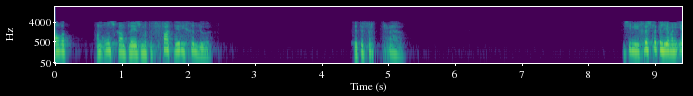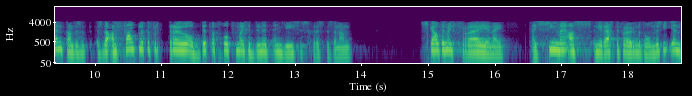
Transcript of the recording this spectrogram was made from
al wat aan ons kant lê is om dit te vat deur die geloof. Dit te vertrou. Jy sien die Christelike lewe aan die een kant is dit is 'n aanvanklike vertroue op dit wat God vir my gedoen het in Jesus Christus en dan skeld hy my vry en hy hy sien my as in die regte verhouding met hom. Dis die een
